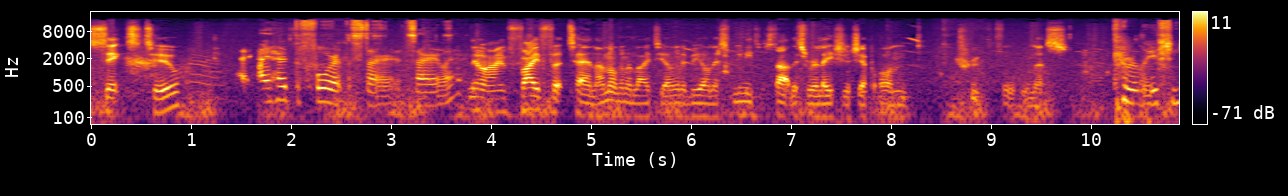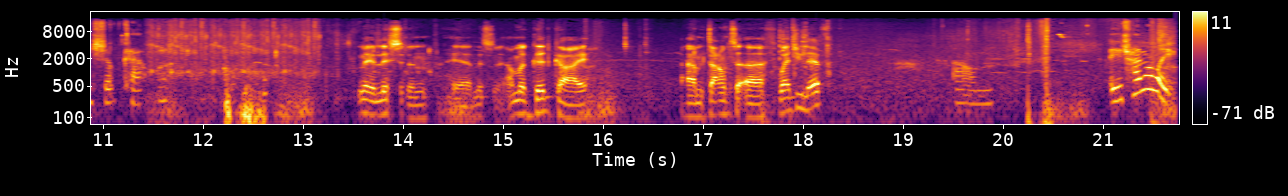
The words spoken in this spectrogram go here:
six, two. I, I heard the four at the start. Sorry, what? No, I'm five foot ten. I'm not gonna lie to you. I'm gonna be honest. We need to start this relationship on truthfulness. Relationship Kappa. No, listen here. Listen. I'm a good guy. I'm down to earth. Where do you live? Um, are you trying to like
